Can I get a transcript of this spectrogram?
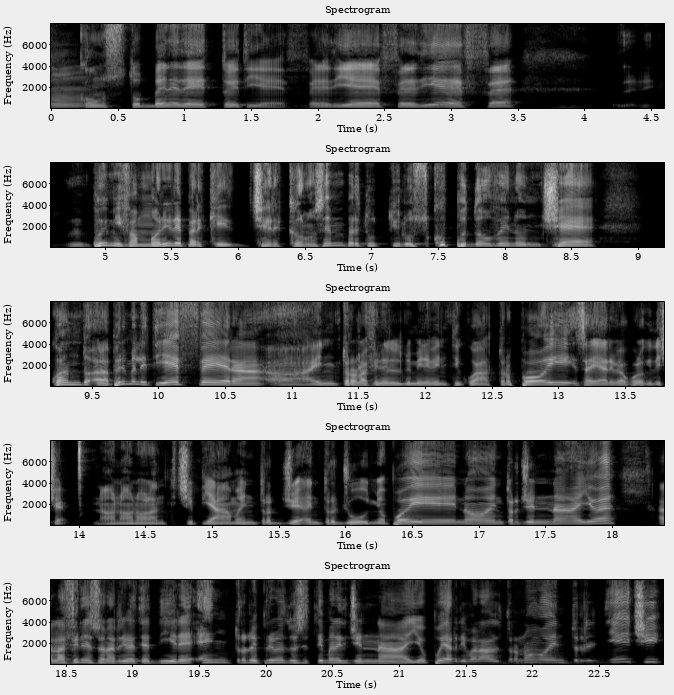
Mm. con sto benedetto ETF. L'ETF, l'ETF. mm, Poi mi fa morire perché cercano sempre tutti lo scoop dove non c'è. Quando, allora, prima l'ETF era ah, entro la fine del 2024, poi sai, arriva quello che dice no, no, no, l'anticipiamo entro, entro giugno, poi no, entro gennaio. Eh. Alla fine sono arrivati a dire entro le prime due settimane di gennaio, poi arriva l'altro no, entro il 10.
